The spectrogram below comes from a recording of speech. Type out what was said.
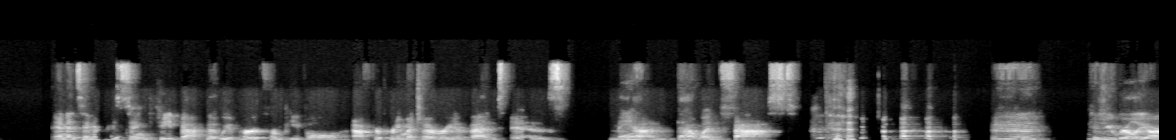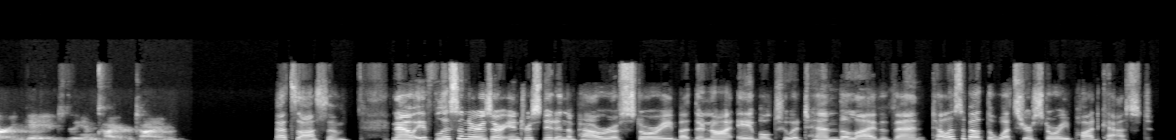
And it's interesting feedback that we've heard from people after pretty much every event is, man, that went fast. Because you really are engaged the entire time. That's awesome. Now, if listeners are interested in the power of story, but they're not able to attend the live event, tell us about the What's Your Story podcast.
